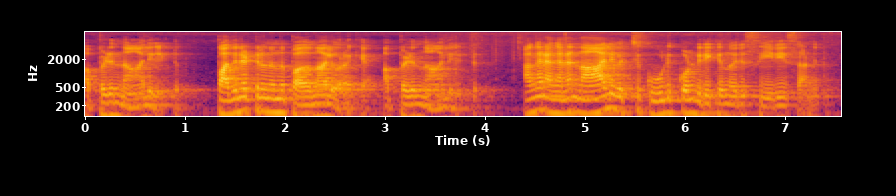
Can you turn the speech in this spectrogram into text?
അപ്പോഴും നാല് കിട്ടും. പതിനെട്ടിൽ നിന്ന് പതിനാല് കുറയ്ക്കുക അപ്പോഴും നാല് കിട്ടും. അങ്ങനെ അങ്ങനെ നാല് വെച്ച് കൂടിക്കൊണ്ടിരിക്കുന്ന ഒരു സീരീസാണിത്.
